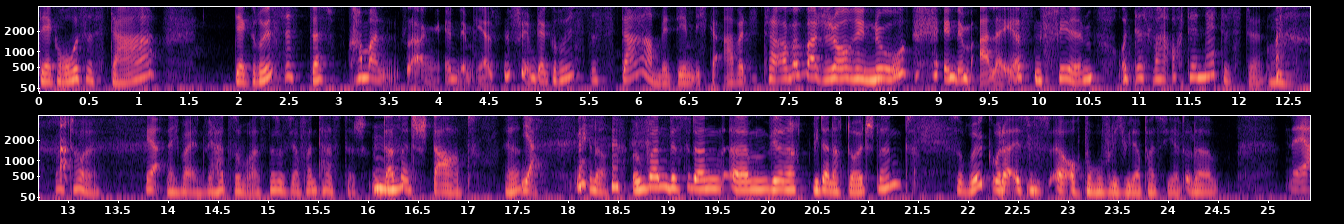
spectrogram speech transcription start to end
der große Star, der größte, das kann man sagen, in dem ersten Film, der größte Star, mit dem ich gearbeitet habe, war Jean Reno in dem allerersten Film. Und das war auch der netteste. Oh, toll. ja. Ich meine, wer hat sowas? Ne? Das ist ja fantastisch. Und mhm. das als Start. Ja. ja. Genau. Irgendwann bist du dann ähm, wieder, nach, wieder nach Deutschland zurück oder ist es äh, auch beruflich wieder passiert? Oder? Ja,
